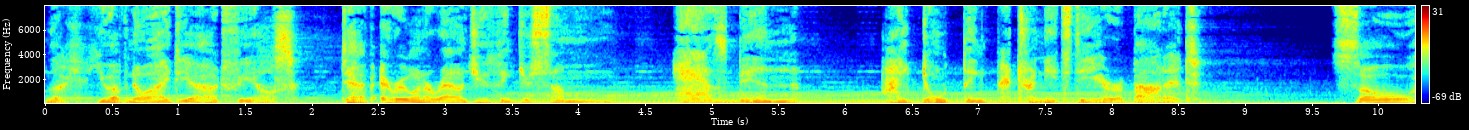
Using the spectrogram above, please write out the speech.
Look, you have no idea how it feels to have everyone around you think you're some has been. I don't think Petra needs to hear about it. So,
